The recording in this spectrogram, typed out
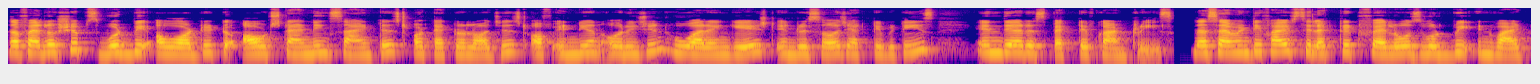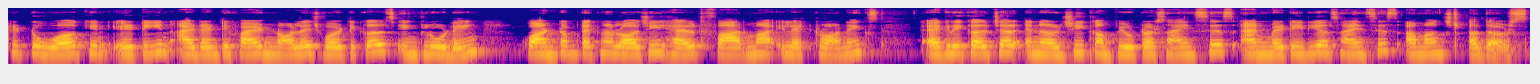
The fellowships would be awarded to outstanding scientists or technologists of Indian origin who are engaged in research activities in their respective countries. The 75 selected fellows would be invited to work in 18 identified knowledge verticals including quantum technology, health, pharma, electronics, agriculture, energy, computer sciences, and material sciences, amongst others.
